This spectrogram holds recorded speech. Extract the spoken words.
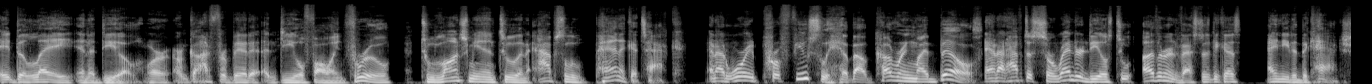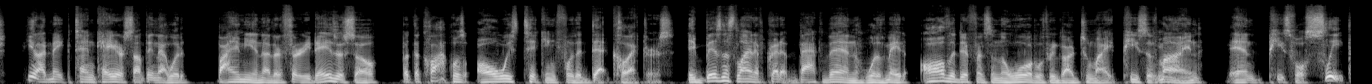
a delay in a deal or, or God forbid a deal falling through to launch me into an absolute panic attack. And I'd worry profusely about covering my bills and I'd have to surrender deals to other investors because I needed the cash. You know, I'd make 10K or something that would buy me another 30 days or so but the clock was always ticking for the debt collectors. A business line of credit back then would have made all the difference in the world with regard to my peace of mind and peaceful sleep.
